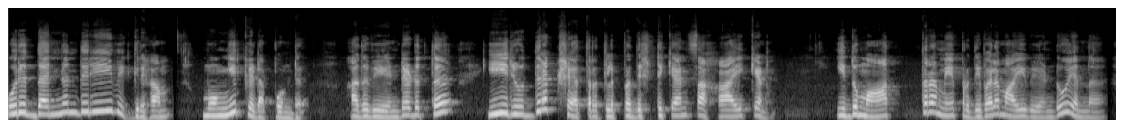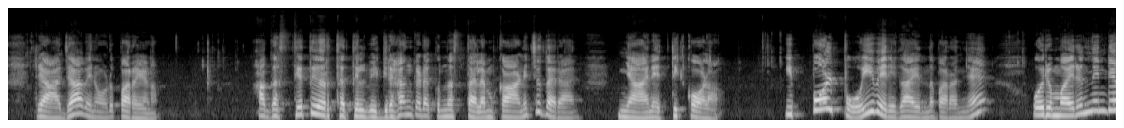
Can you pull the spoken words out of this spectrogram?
ഒരു ധന്വന്തരി വിഗ്രഹം മുങ്ങിക്കിടപ്പുണ്ട്. അത് വീണ്ടെടുത്ത് ഈ രുദ്രക്ഷേത്രത്തിൽ പ്രതിഷ്ഠിക്കാൻ സഹായിക്കണം. ഇത് മാത്രമേ പ്രതിഫലമായി വേണ്ടൂ എന്ന് രാജാവിനോട് പറയണം. അഗസ്ത്യ തീർത്ഥത്തിൽ വിഗ്രഹം കിടക്കുന്ന സ്ഥലം കാണിച്ചു തരാൻ ഞാൻ എത്തിക്കോളാം. ഇപ്പോൾ പോയി വരിക എന്ന് പറഞ്ഞ് ഒരു മരുന്നിന്റെ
